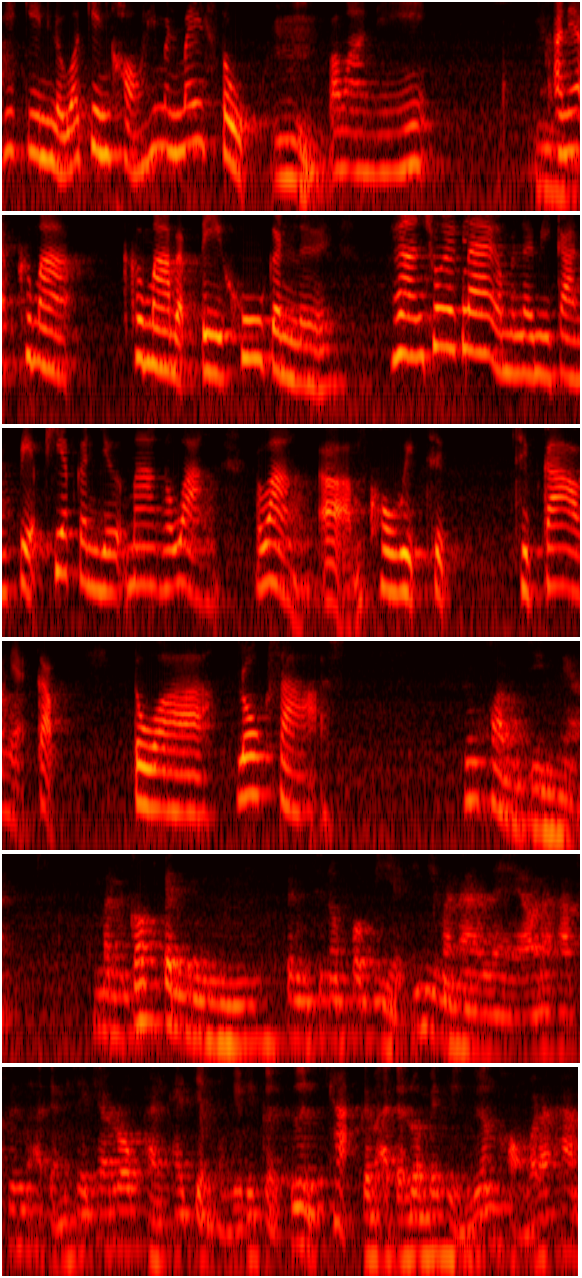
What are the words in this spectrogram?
ที่กินหรือว่ากินของที่มันไม่สุกอืมประมาณนี้มอันเนี้ยคือมาคือมาแบบตีคู่กันเลย เพราะฉะนั้นช่วงแรกๆอะมันเลยมีการเปรียบเทียบกันเยอะมากระหว่างระหว่างโควิด10 19เนี่ยกับตัวโรคซาร์ส ซึ่งความจริงเนี่ยมันก็เป็นเป็น Sinophobia ที่มีมานานแล้วนะครับ ซึ่งอาจจะไม่ใช่แค่โรคภัยไข้เจ็บอย่างเดียวที่เกิดขึ้นค่ะแต่มันอาจจะรวมไปถึงเรื่องของวัฒนธรรม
